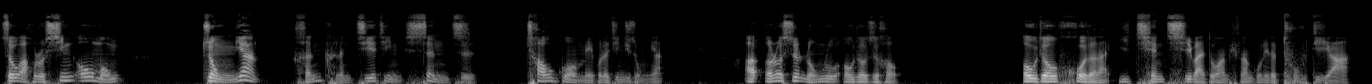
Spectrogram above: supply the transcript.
洲啊，或者新欧盟。总量很可能接近，甚至超过美国的经济总量。而俄罗斯融入欧洲之后，欧洲获得了一千七百多万平方公里的土地啊，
